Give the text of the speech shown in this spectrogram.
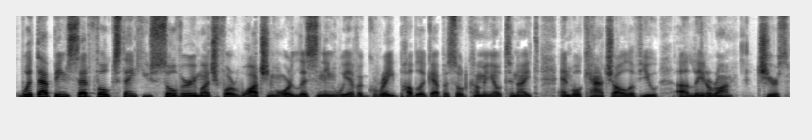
with that being said, folks, thank you so very much for watching or listening. We have a great public episode coming out tonight, and we'll catch all of you uh, later on. Cheers.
